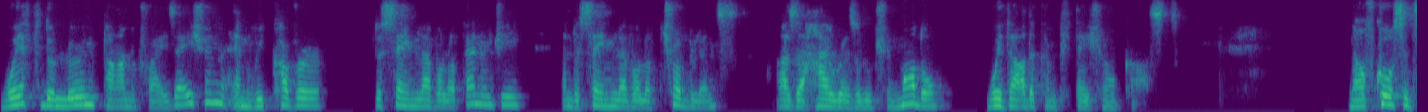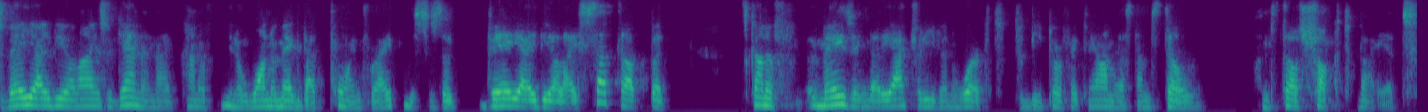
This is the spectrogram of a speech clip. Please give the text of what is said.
With the learned parameterization and recover the same level of energy and the same level of turbulence as a high resolution model without a computational cost. Now, of course, it's very idealized again, and I kind of you know want to make that point, right? This is a very idealized setup, but kind of amazing that it actually even worked. To be perfectly honest, I'm still I'm still shocked by it.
